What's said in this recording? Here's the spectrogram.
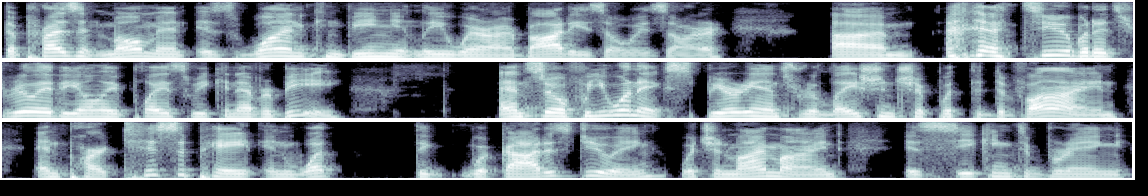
the present moment is one, conveniently where our bodies always are. Um, two, but it's really the only place we can ever be. And so if we want to experience relationship with the divine and participate in what the, what God is doing, which in my mind is seeking to bring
